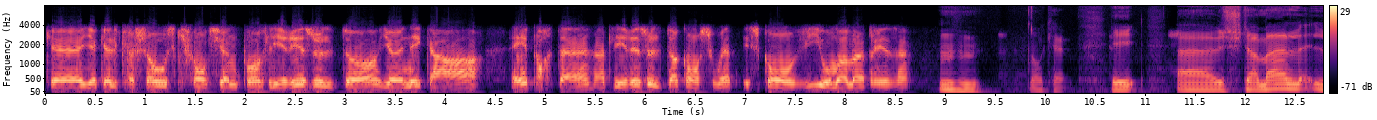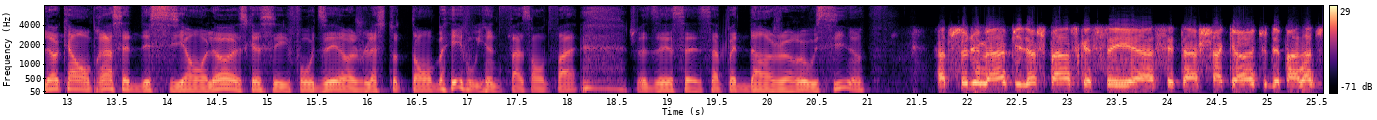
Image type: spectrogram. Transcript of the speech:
qu'il y a quelque chose qui fonctionne pas, que les résultats, il y a un écart important entre les résultats qu'on souhaite et ce qu'on vit au moment présent. Mhm. OK. Et euh, justement, là, quand on prend cette décision-là, est-ce que c'est faut dire je laisse tout tomber ou il y a une façon de faire? Je veux dire, ça peut être dangereux aussi. Là. Absolument. Puis là, je pense que c'est euh, c'est à chacun, tout dépendant du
